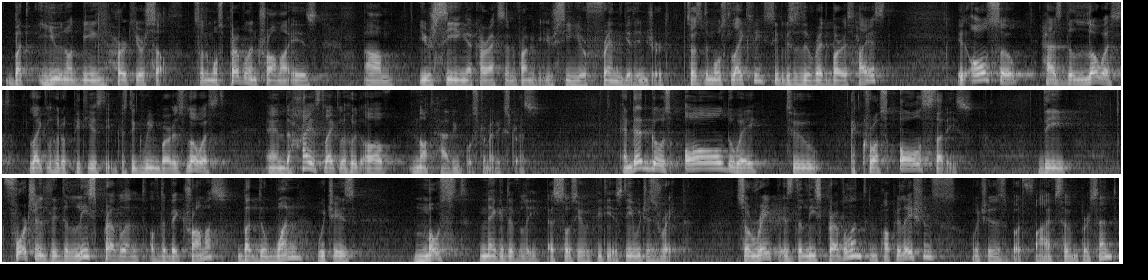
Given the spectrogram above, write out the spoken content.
but you not being hurt yourself. So the most prevalent trauma is um, you're seeing a car accident in front of you, you're seeing your friend get injured. So it's the most likely, see, because the red bar is highest. It also has the lowest likelihood of PTSD because the green bar is lowest, and the highest likelihood of not having post traumatic stress. And that goes all the way to across all studies. The fortunately the least prevalent of the big traumas, but the one which is most negatively associated with PTSD, which is rape. So rape is the least prevalent in populations, which is about 5 7%,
